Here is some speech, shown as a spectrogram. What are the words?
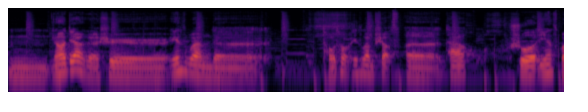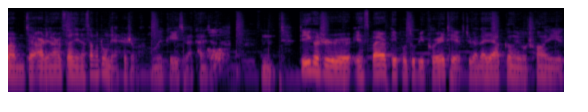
嗯。嗯，然后第二个是 Instagram 的头头 Instagram Chef，呃，他说 Instagram 在二零二三年的三个重点是什么？我们也可以一起来看一下。哦、嗯，第一个是 inspire people to be creative，就让大家更有创意，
